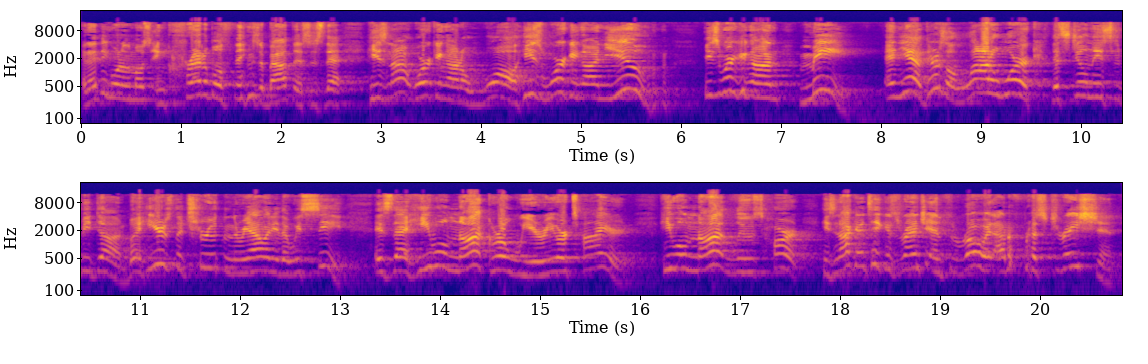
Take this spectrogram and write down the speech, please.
And I think one of the most incredible things about this is that he's not working on a wall, he's working on you. He's working on me. And yeah, there's a lot of work that still needs to be done. But here's the truth and the reality that we see is that he will not grow weary or tired. He will not lose heart. He's not going to take his wrench and throw it out of frustration.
